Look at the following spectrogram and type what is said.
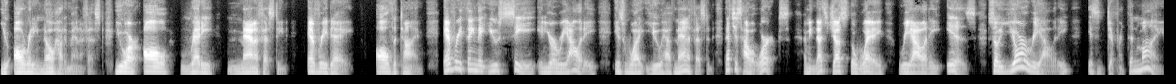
You already know how to manifest. You are already manifesting every day, all the time. Everything that you see in your reality is what you have manifested. That's just how it works. I mean, that's just the way reality is. So your reality is different than mine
